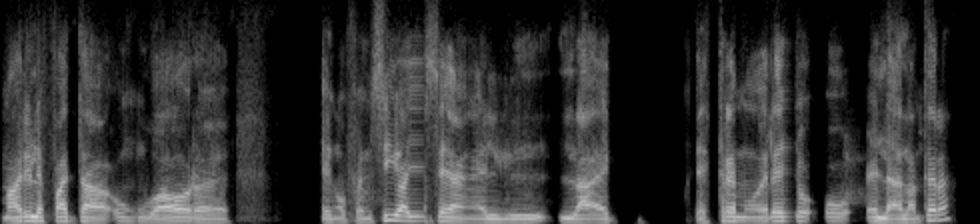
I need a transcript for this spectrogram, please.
a Madrid le falta un jugador eh, en ofensiva, ya sea en el, la, extremo derecho o en la delantera?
